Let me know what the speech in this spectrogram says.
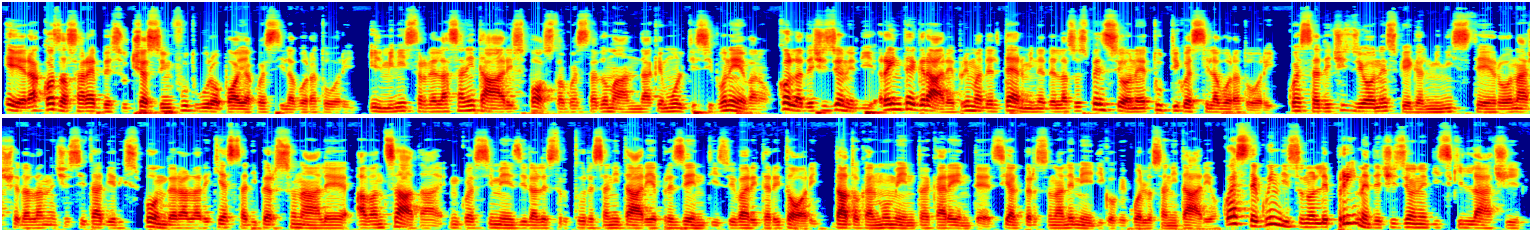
era cosa sarebbe successo in futuro poi a questi lavoratori. Il ministro della Sanità ha risposto a questa domanda che molti si ponevano, con la decisione di reintegrare prima del termine della sospensione tutti questi lavoratori. Questa decisione, spiega il Ministero, nasce dalla necessità di rispondere alla richiesta di personale avanzata in questi mesi dalle strutture sanitarie presenti sui vari territori, dato che al momento è carente carente sia il personale medico che quello sanitario. Queste quindi sono le prime decisioni di Schillaci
